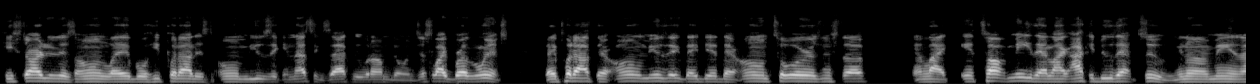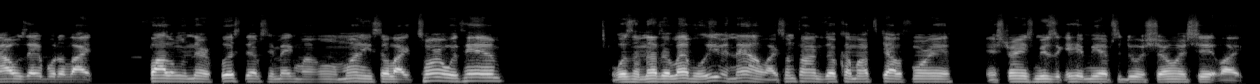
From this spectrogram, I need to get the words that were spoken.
he started his own label, he put out his own music, and that's exactly what I'm doing. Just like Brotha Lynch, they put out their own music, they did their own tours and stuff and like it taught me that like I could do that too. You know what I mean? And I was able to like follow in their footsteps and make my own money. So like touring with him was another level. Even now, like sometimes they'll come out to California and strange music and hit me up to do a show and shit. Like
